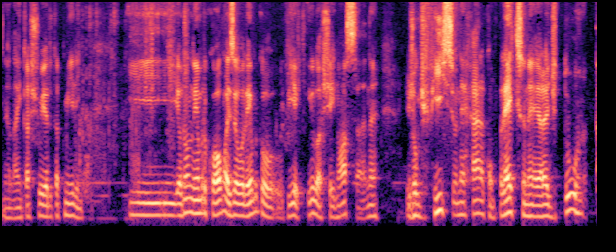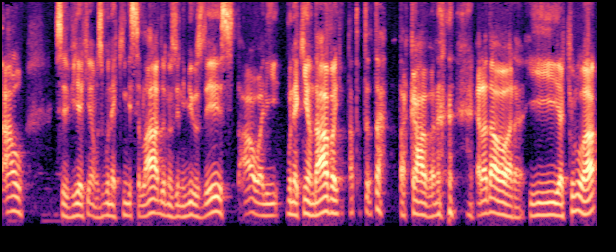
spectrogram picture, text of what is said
né, lá em Cachoeiro, Tapimirim. E eu não lembro qual, mas eu lembro que eu vi aquilo, achei, nossa, né? Jogo difícil, né, cara? Complexo, né? Era de turno tal. Você via aqui uns bonequinhos desse lado, nos inimigos desse tal. Ali, o bonequinho andava e tá, tá, tá, tá, tacava, né? Era da hora. E aquilo lá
